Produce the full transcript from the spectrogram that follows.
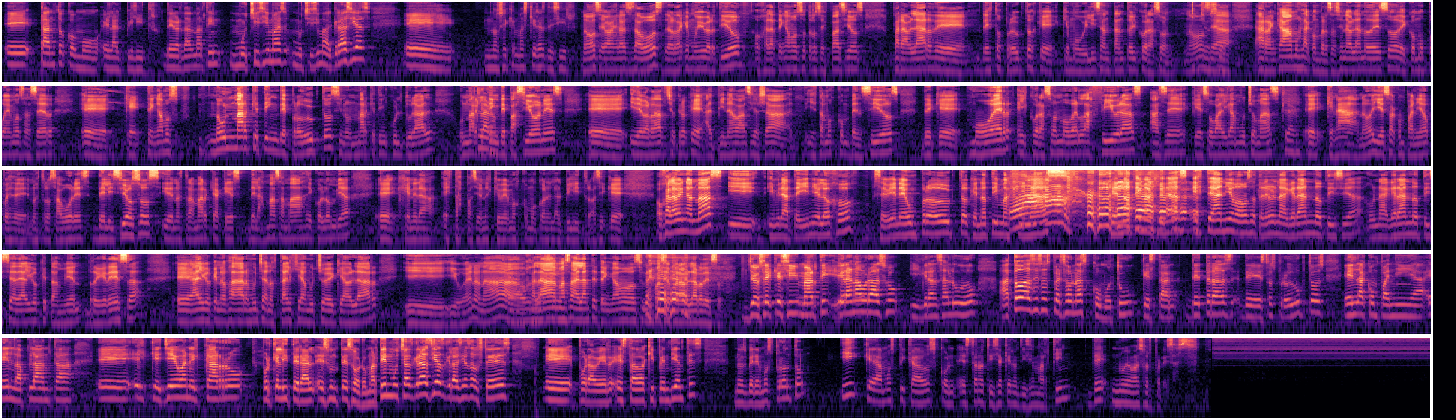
eh, tanto como el alpilitro. De verdad, Martín, muchísimas, muchísimas gracias. Eh, no sé qué más quieras decir. No, Sebas, gracias a vos. De verdad que muy divertido. Ojalá tengamos otros espacios para hablar de, de estos productos que, que movilizan tanto el corazón, ¿no? O sea, arrancábamos la conversación hablando de eso, de cómo podemos hacer eh, que tengamos no un marketing de productos, sino un marketing cultural, un marketing Claro. de pasiones. eh, y de verdad, yo creo que Alpina va hacia allá y estamos convencidos de que mover el corazón, mover las fibras, hace que eso valga mucho más Claro. Eh, que nada, ¿no? Y eso acompañado pues de nuestros sabores deliciosos y de nuestra marca que es de las más amadas de Colombia, eh, genera estas pasiones que vemos como con el alpilitro. Así que ojalá vengan más y, y mira, te guiño el ojo, se viene un producto que no te imaginas, que no te imaginas. Este año vamos a tener una gran noticia, una gran noticia de algo que también regresa. eh, algo que nos va a dar mucha nostalgia, mucho de qué hablar. Y, y bueno, nada, ojalá más adelante tengamos un espacio para hablar de eso. Yo sé que sí, Marti. Gran abrazo y gran saludo a todas esas personas como tú que están detrás de estos productos, en la compañía, en la planta, eh, el que llevan el carro, porque literal es un tesoro. Martín, muchas gracias. Gracias a ustedes eh, por haber estado aquí pendientes. Nos veremos pronto y quedamos picados con esta noticia que nos dice Martín de nuevas sorpresas.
